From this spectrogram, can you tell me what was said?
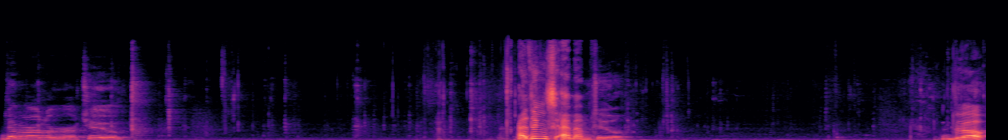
The murderer too. I think it's MM too. The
